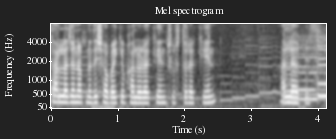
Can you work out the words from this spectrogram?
তা আল্লাহ যেন আপনাদের সবাইকে ভালো রাখেন, সুস্থ রাখেন। আল্লাহ হাফিজ।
